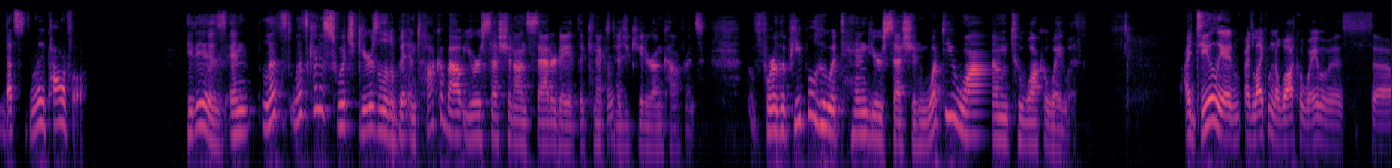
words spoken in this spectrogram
that's really powerful. It is, and let's let's kind of switch gears a little bit and talk about your session on Saturday at the Connected mm-hmm. Educator Unconference for the people who attend your session, what do you want them to walk away with? Ideally, I'd, I'd like them to walk away with uh,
